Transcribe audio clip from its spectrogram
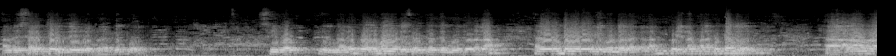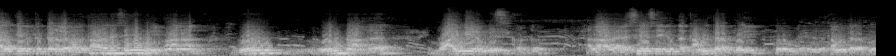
அதனுடைய சரித்திரத்தை முடிப்பதற்கு போதும். சீவம் இருந்தாலே போதும். அதனுடைய சரித்திரத்தை முடித்து விடலாம். அது இரண்டு பேரை கொண்டு இறக்கலாம். இப்படி எல்லாம் பல திட்டங்கள் இருக்கின்றன அதாவது அதுக்கு திட்டங்களை வகுத்தால் அதனை செய்ய முடியும். ஆனால் வெறும் வெறுமாக பேசிக்கொண்டு அதாவது அரசியல் செய்கின்ற தமிழ் தரப்பை கூறுகின்றது இந்த தமிழ் தரப்பு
